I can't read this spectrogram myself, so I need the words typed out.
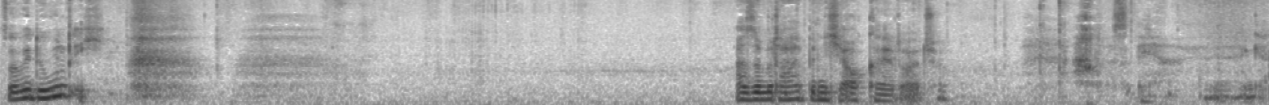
So wie du und ich. Also betrachtet bin ich auch keine Deutsche. Ach, was, ja, egal.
